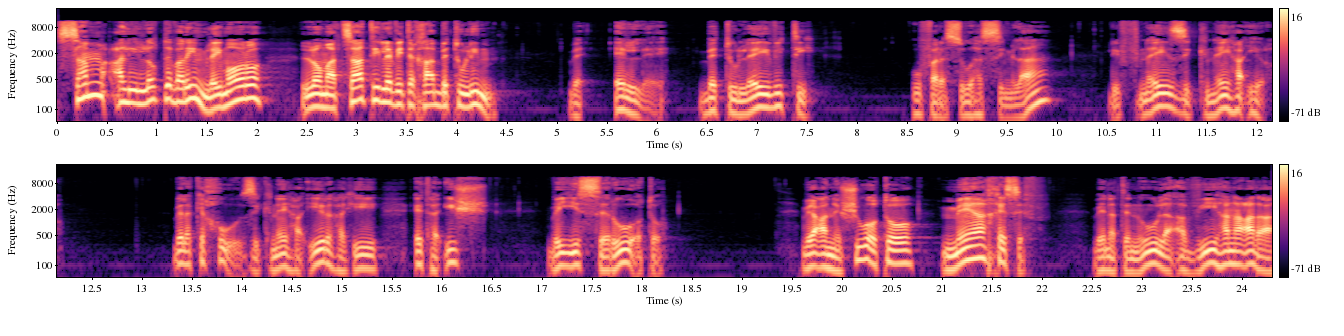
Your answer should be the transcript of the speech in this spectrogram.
שם עלילות דברים לאמור, לא מצאתי לביתך בתולים. ואלה בתולי ביתי. ופרסו השמלה לפני זקני העיר. ולקחו זקני העיר ההיא את האיש, וייסרו אותו. וענשו אותו מאה כסף, ונתנו לאבי הנערה,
